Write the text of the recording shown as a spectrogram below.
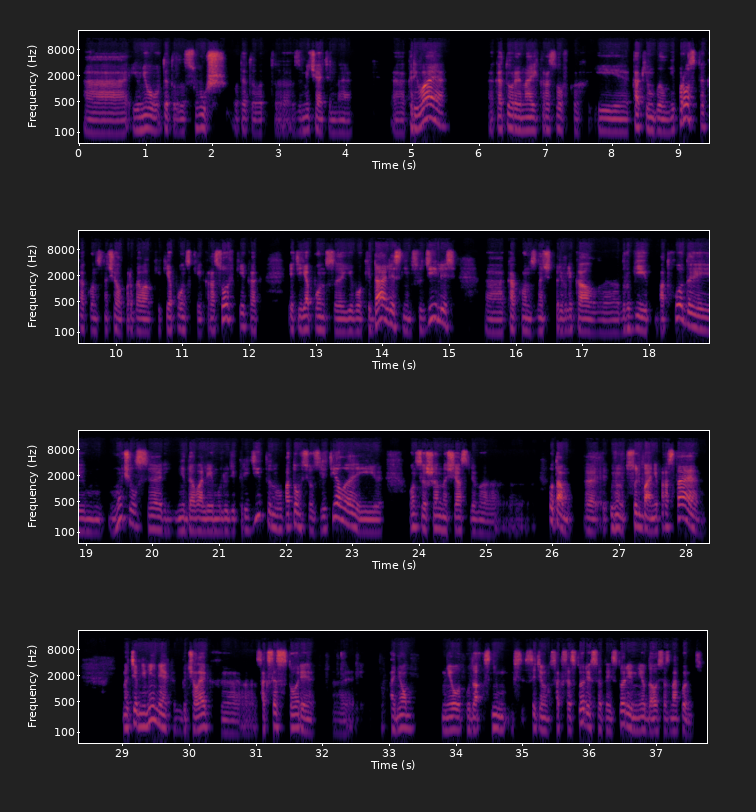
А, и у него вот это вот свуш, вот эта вот э, замечательная э, кривая, э, которая на их кроссовках, и как ему было непросто, как он сначала продавал какие-то японские кроссовки, как эти японцы его кидали, с ним судились, как он, значит, привлекал другие подходы, мучился, не давали ему люди кредиты, но потом все взлетело, и он совершенно счастливо, ну там судьба непростая, но тем не менее, как бы человек, э, success story, о нем мне уда- с ним, с этим success story, с этой историей мне удалось ознакомиться.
